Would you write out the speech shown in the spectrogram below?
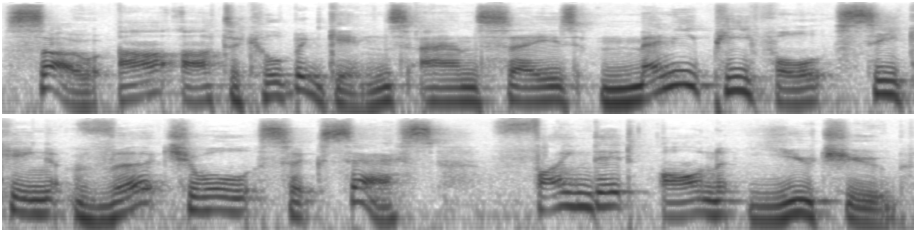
So, our article begins and says many people seeking virtual success find it on YouTube.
